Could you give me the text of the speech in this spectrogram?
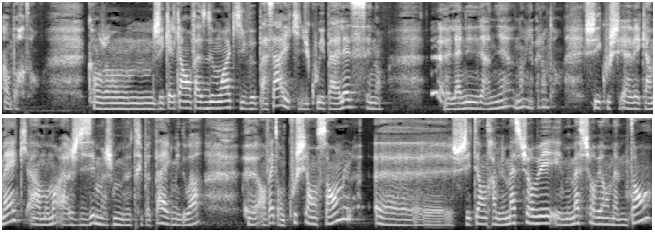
important. Quand j'ai quelqu'un en face de moi qui veut pas ça et qui, du coup, est pas à l'aise, c'est non. Euh, L'année dernière, non, il y a pas longtemps, j'ai couché avec un mec. À un moment, alors je disais, moi, je me tripote pas avec mes doigts. Euh, en fait, on couchait ensemble. Euh, J'étais en train de me masturber et de me masturber en même temps.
